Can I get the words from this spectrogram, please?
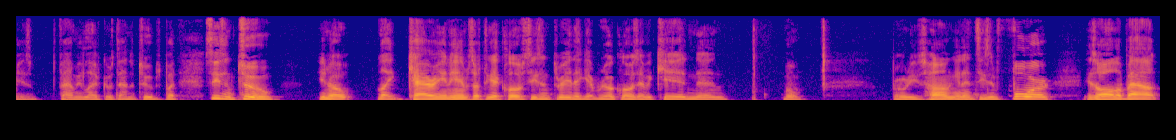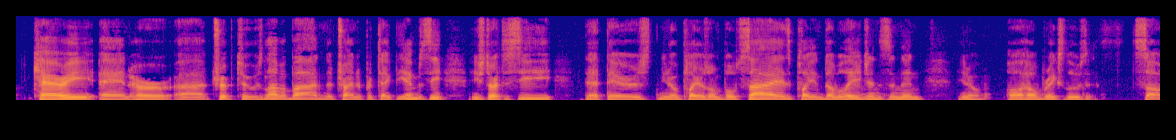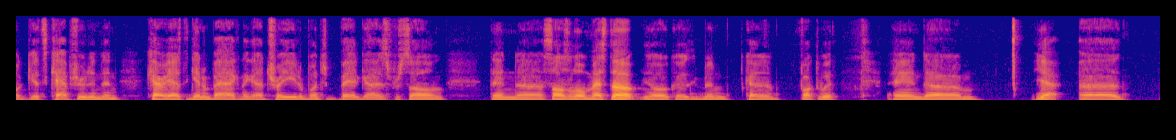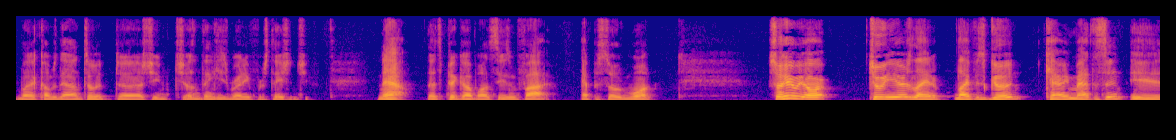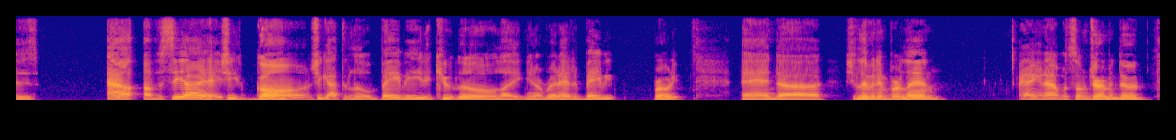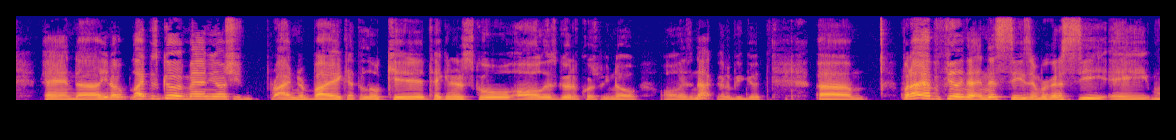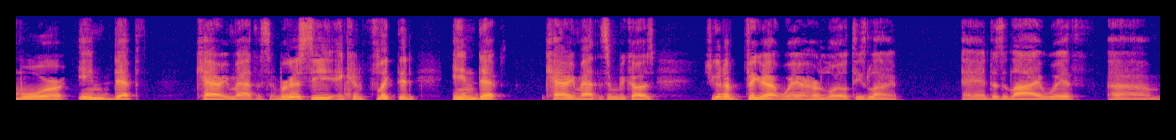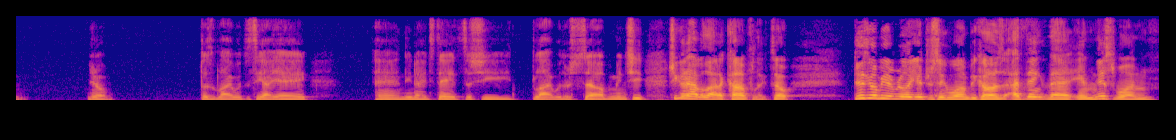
his family life goes down the tubes. But season two, you know, like Carrie and him start to get close. Season three, they get real close, they have a kid, and then boom, Brody's hung. And then season four is all about Carrie and her uh, trip to Islamabad, and they're trying to protect the embassy. And you start to see that there's you know players on both sides playing double agents, and then you know all hell breaks loose. Saul gets captured, and then Carrie has to get him back, and they got to trade a bunch of bad guys for Saul. And then uh, Saul's a little messed up, you know, because he's been kind of fucked with, and um, yeah. Uh, when it comes down to it, uh, she, doesn't think he's ready for station chief. Now, let's pick up on season five, episode one. So here we are, two years later. Life is good. Carrie Mathison is out of the CIA. She's gone. She got the little baby, the cute little, like, you know, redheaded baby, Brody. And uh, she's living in Berlin, hanging out with some German dude. And, uh, you know, life is good, man. You know, she's riding her bike, got the little kid, taking her to school. All is good. Of course, we know all is not going to be good. Um, but I have a feeling that in this season, we're going to see a more in depth Carrie Mathison. We're going to see a conflicted, in depth Carrie Mathison because she's going to figure out where her loyalties lie. And does it lie with, um, you know, does it lie with the CIA and the United States? Does she lie with herself? I mean, she she's gonna have a lot of conflict. So this is gonna be a really interesting one because I think that in this one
